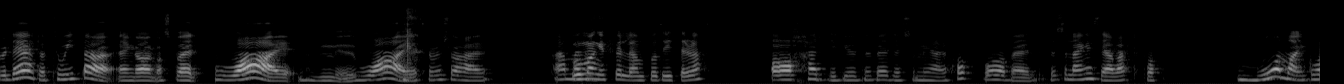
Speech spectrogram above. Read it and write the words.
vurdert å tweete en gang og spørre why? Why? Skal vi se her. Jeg Hvor mener- mange følger han på Twitter, da? Å, herregud, nå ble det så mye her. Hopp over. Det er så lenge siden jeg har vært på Må man gå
